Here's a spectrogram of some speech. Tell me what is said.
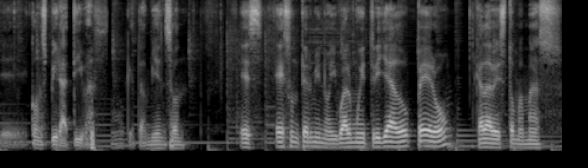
eh, conspirativas, que también son, es, es un término igual muy trillado, pero cada vez toma más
